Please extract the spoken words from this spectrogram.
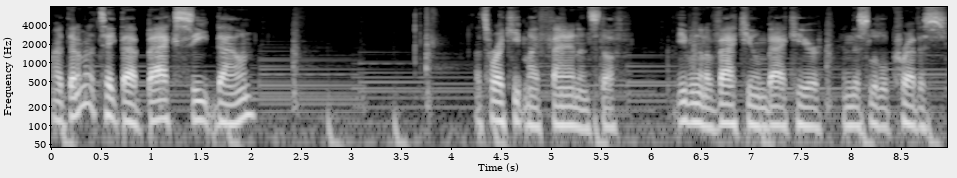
right, then I'm going to take that back seat down. That's where I keep my fan and stuff. Even going to vacuum back here in this little crevice.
